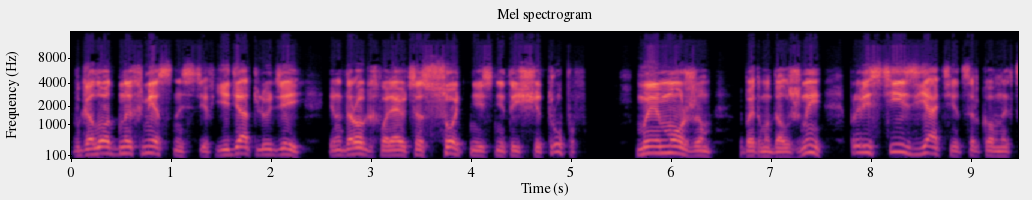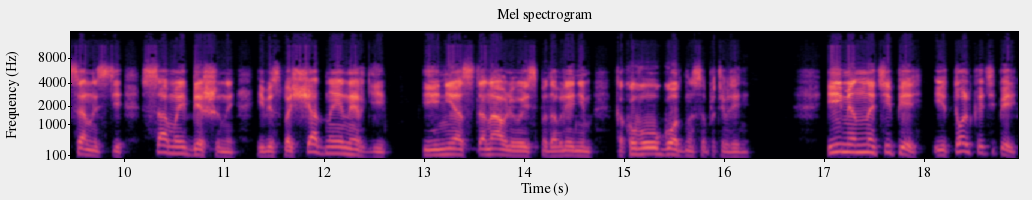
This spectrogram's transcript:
в голодных местностях едят людей и на дорогах валяются сотни, если не тысячи трупов, мы можем и поэтому должны провести изъятие церковных ценностей самой бешеной и беспощадной энергии и не останавливаясь под давлением какого угодно сопротивления. Именно теперь и только теперь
